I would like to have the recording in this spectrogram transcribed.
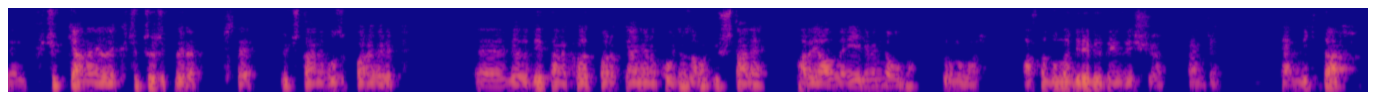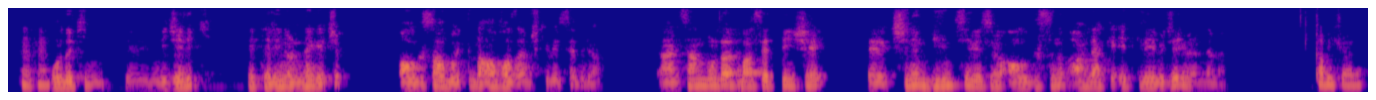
Ee, küçükken hani ya da küçük çocukları işte üç tane bozuk para verip e, ya da bir tane kağıt para yan yana koyduğun zaman üç tane parayı alma eğiliminde olma durumu var. Aslında bununla birebir benzeşiyor bence. Yani miktar Hı hı. buradaki e, nicelik niteliğin önüne geçip algısal boyutta daha fazlaymış gibi hissediliyor. Yani sen burada Evet. bahsettiğin şey e, kişinin bilinç seviyesi ve algısının ahlakı etkileyebileceği yönünde mi? Tabii ki öyle.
